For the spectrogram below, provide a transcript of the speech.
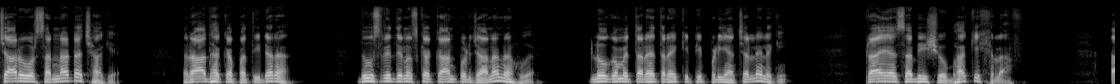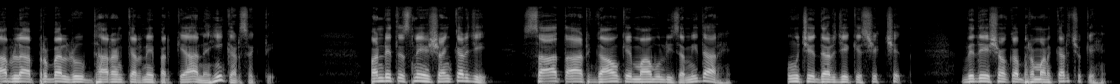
चारों ओर सन्नाटा छा गया। राधा का पति डरा। दूसरे दिन उसका कानपुर जाना न हुआ। लोगों में तरह तरह की टिप्पणियाँ चलने लगीं। प्राय सभी शोभा के खिलाफ। अबला प्रबल रूप धारण करने पर क्या नहीं कर सकती। पंडित स्नेह शंकर जी सात आठ गाँव के मामूली जमींदार हैं। ऊँचे दर्जे के शिक्षित, विदेशों का भ्रमण कर चुके हैं।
